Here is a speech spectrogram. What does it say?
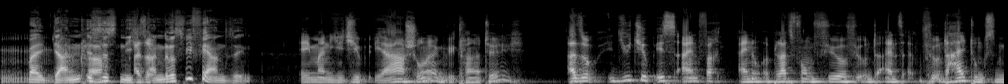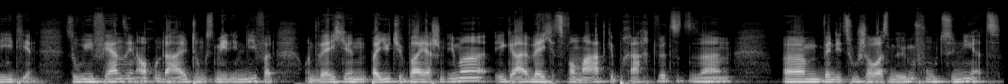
Weil dann Ja, ist es nichts Also- anderes wie Fernsehen. Ich meine, YouTube, ja, schon irgendwie, klar, natürlich. Also, YouTube ist einfach eine Plattform für, für, unter, für Unterhaltungsmedien, so wie Fernsehen auch Unterhaltungsmedien liefert. Und welchen, bei YouTube war ja schon immer, egal welches Format gebracht wird, sozusagen, ähm, wenn die Zuschauer es mögen, funktioniert's.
